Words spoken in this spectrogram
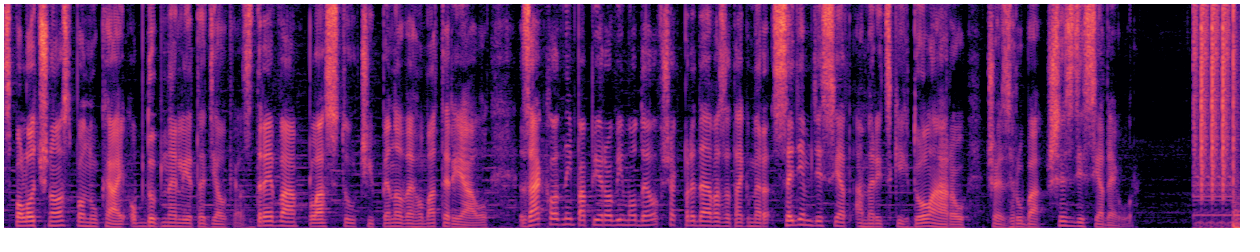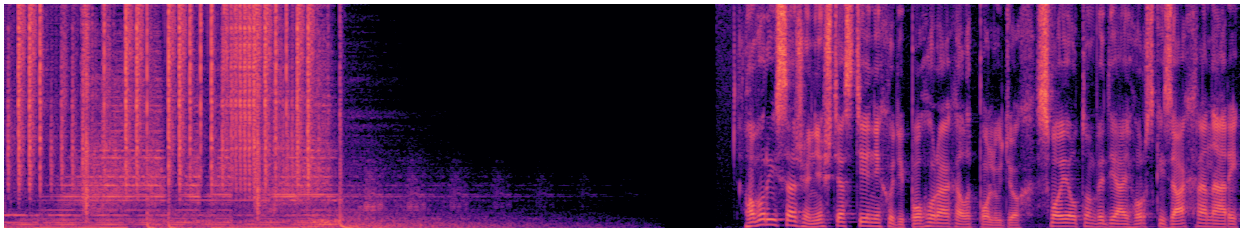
Spoločnosť ponúka aj obdobné lietadielka z dreva, plastu či penového materiálu. Základný papierový model však predáva za takmer 70 amerických dolárov, čo je zhruba 60 eur. Hovorí sa, že nešťastie nechodí po horách, ale po ľuďoch. Svoje o tom vedia aj horskí záchranári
